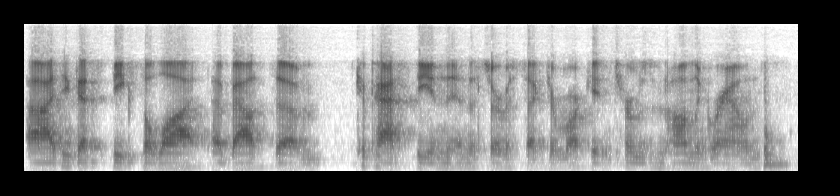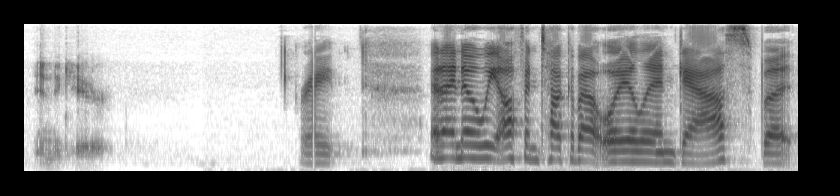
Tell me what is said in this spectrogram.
Uh, I think that speaks a lot about um, capacity in the service sector market in terms of an on-the-ground indicator. Great. And I know we often talk about oil and gas, but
